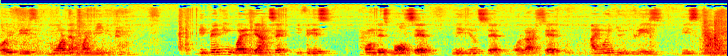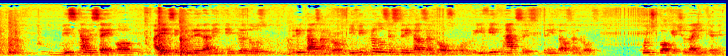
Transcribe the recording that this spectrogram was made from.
or if it is more than 1 million. Depending what is the answer, if it is on the small set, medium set, or large set, I'm going to increase this count. This count is saying, oh, I executed and it, it produced 3,000 rows. If it produces 3,000 rows, or if it accesses 3,000 rows, which bucket should I increment?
